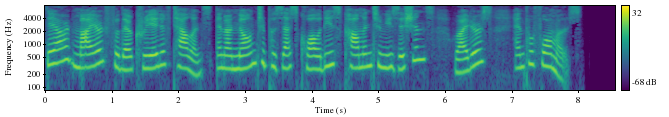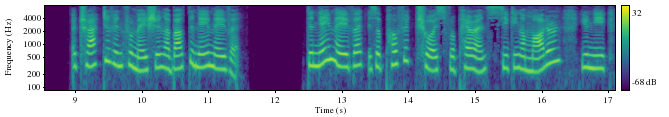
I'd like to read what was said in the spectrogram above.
They are admired for their creative talents and are known to possess qualities common to musicians, writers, and performers. Attractive information about the name Avett. The name Avett is a perfect choice for parents seeking a modern, unique,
